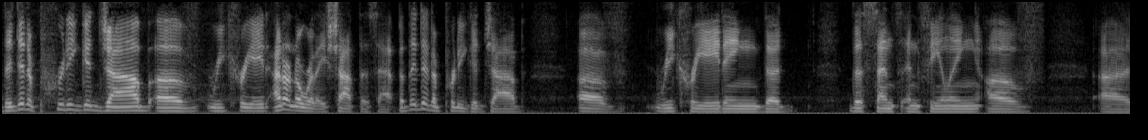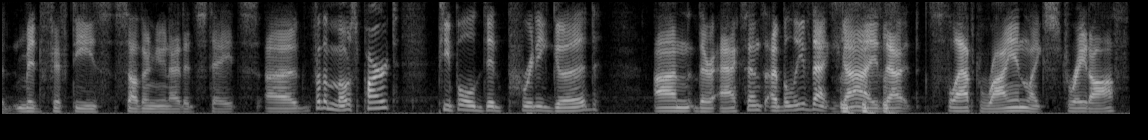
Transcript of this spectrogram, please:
they did a pretty good job of recreate. I don't know where they shot this at, but they did a pretty good job of recreating the the sense and feeling of uh, mid 50s southern United States. Uh, for the most part, people did pretty good on their accents. I believe that guy that slapped Ryan like straight off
